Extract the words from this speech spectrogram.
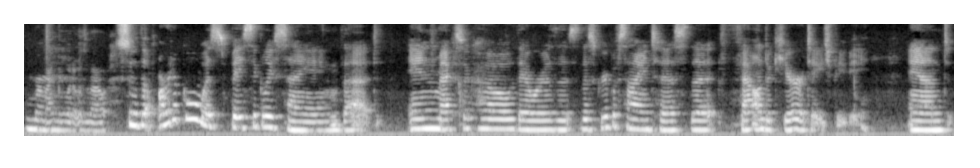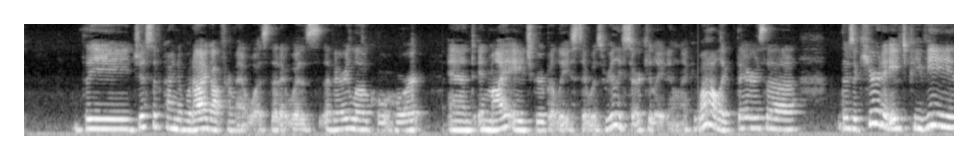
remind me what it was about? So the article was basically saying that in Mexico there was this this group of scientists that found a cure to HPV. And the gist of kind of what I got from it was that it was a very low cohort and in my age group at least it was really circulating like wow like there's a there's a cure to HPV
